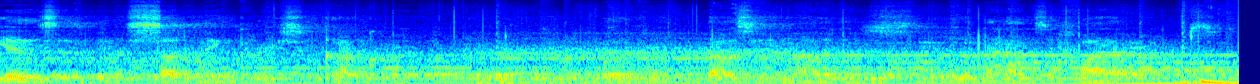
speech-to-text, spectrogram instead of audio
years, there's been a sudden increase in gun crime. Over a thousand murders in the hands of firearms.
